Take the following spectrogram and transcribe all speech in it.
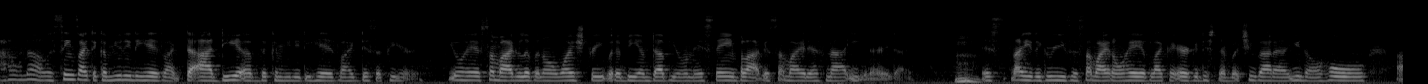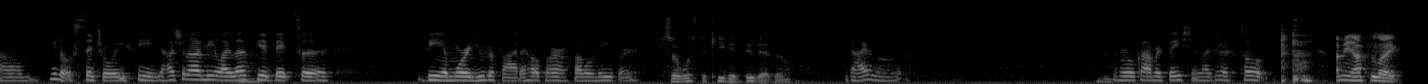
I don't know. It seems like the community has like the idea of the community has like disappeared. You'll have somebody living on one street with a BMW on that same block as somebody that's not eating every day. Mm. It's 90 degrees and somebody don't have like an air conditioner, but you got a you know whole um, you know central AC in your house. You know what I mean? Like let's Mhm. get back to being more unified and help our fellow neighbor. So what's the key to do that though? Dialogue, Hmm. real conversation. Like let's talk. I mean, I feel like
